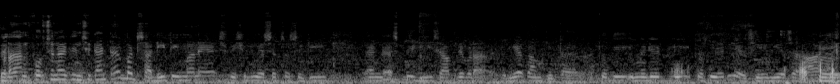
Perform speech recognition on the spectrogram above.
ਬੜਾ ਅਨਫੋਰਚੂਨੇਟ ਇਨਸੀਡੈਂਟ ਹੈ ਬਟ ਸਾਡੀ ਟੀਮਾਂ ਨੇ specially SHO city and SPD ਸਾਹਿਬ ਨੇ ਬੜਾ ਵਧੀਆ ਕੰਮ ਕੀਤਾ ਹੈ ਕਿਉਂਕਿ ਇਮੀਡੀਏਟਲੀ ਕਿਉਂਕਿ ਇਹਦੀ ਐਸੀ ਏਰੀਆ ਚ ਆ ਕੇ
